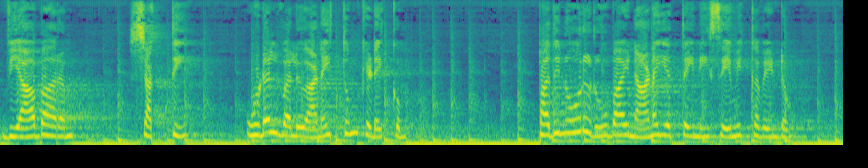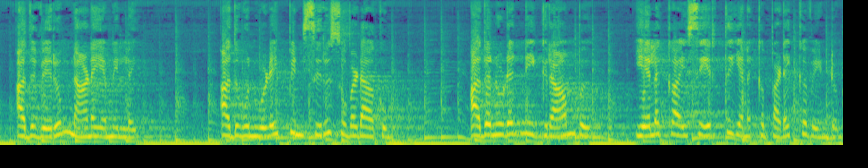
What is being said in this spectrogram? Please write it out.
வியாபாரம் சக்தி உடல் வலு அனைத்தும் கிடைக்கும். பதினோரு ரூபாய் நாணயத்தை நீ சேமிக்க வேண்டும். அது வெறும் நாணயமில்லை. அது உன் உழைப்பின் சிறு சுவடாகும். அதனுடன் நீ கிராம்பு ஏலக்காய் சேர்த்து எனக்கு படைக்க வேண்டும்.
